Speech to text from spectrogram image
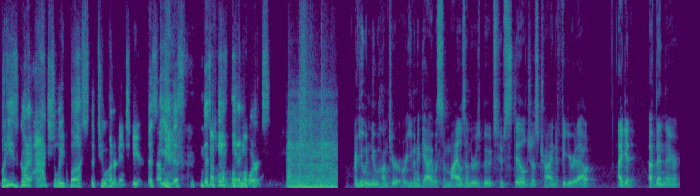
but he's going to actually bust the 200 inch deer. This, I mean, this, this can't get any worse. Are you a new hunter or even a guy with some miles under his boots who's still just trying to figure it out? I get it. I've been there.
